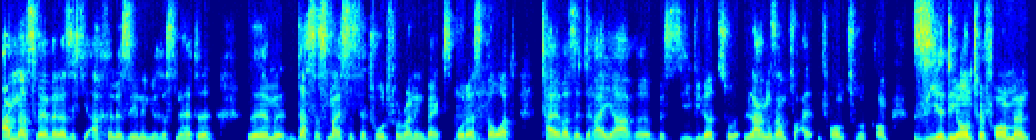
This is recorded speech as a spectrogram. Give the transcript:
Anders wäre, wenn er sich die Achillessehne gerissen hätte. Ähm, das ist meistens der Tod für Running Backs. Oder es dauert teilweise drei Jahre, bis sie wieder zu, langsam zur alten Form zurückkommen. Siehe Deontay Foreman,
